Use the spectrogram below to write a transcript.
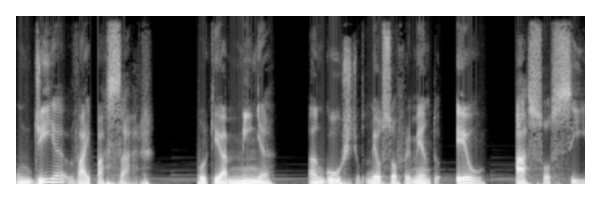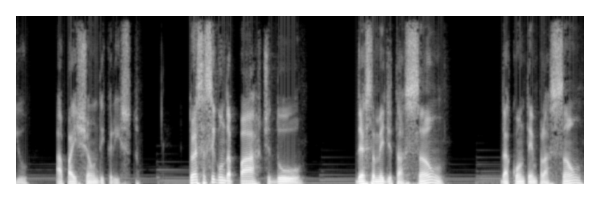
Um dia vai passar, porque a minha angústia, meu sofrimento, eu associo à paixão de Cristo. Então essa segunda parte do dessa meditação da contemplação,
